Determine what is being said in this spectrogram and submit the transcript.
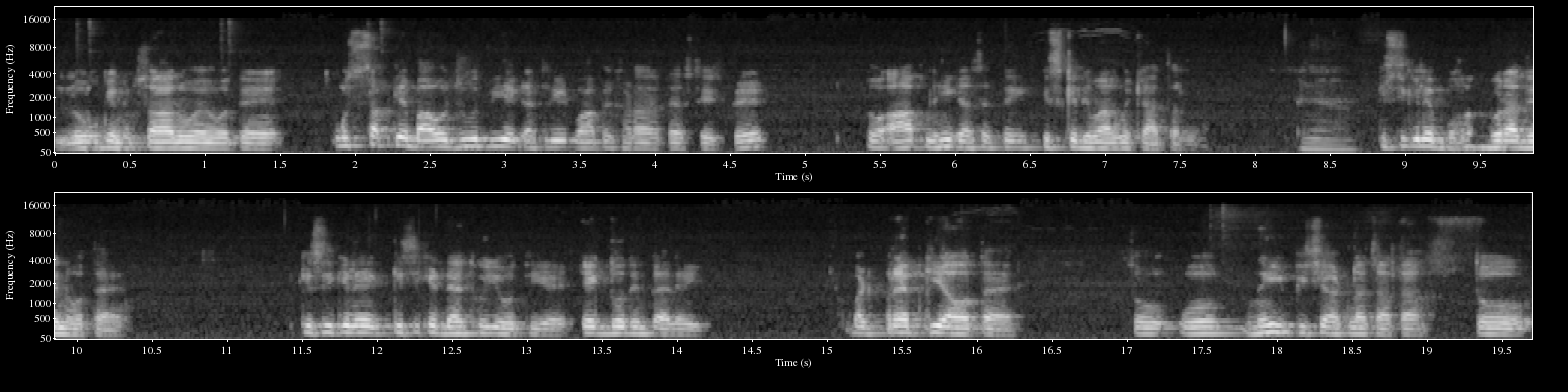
لوگوں کے نقصان ہوئے ہوتے ہیں۔ اس سب کے باوجود بھی ایک ایتھلیٹ وہاں پہ کھڑا رہتا ہے اسٹیج پہ۔ تو آپ نہیں کہہ سکتے کہ کس کے دماغ میں کیا چل رہا ہے۔ کسی کے لیے بہت برا دن ہوتا ہے۔ کسی کے لیے کسی کی ڈیتھ ہوئی ہوتی ہے ایک دو دن پہلے ہی۔ بٹ پریپ کیا ہوتا ہے۔ تو وہ نہیں پیچھے ہٹنا چاہتا۔ تو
